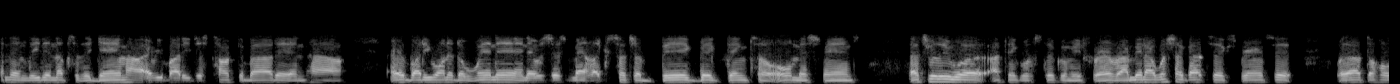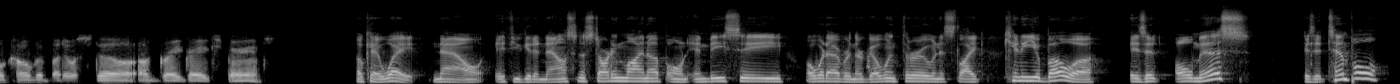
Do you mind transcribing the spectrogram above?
and then leading up to the game, how everybody just talked about it and how everybody wanted to win it, and it was just meant like such a big, big thing to Ole Miss fans. That's really what I think will stick with me forever. I mean, I wish I got to experience it without the whole COVID, but it was still a great, great experience. Okay, wait. Now, if you get announced in a starting lineup on NBC or whatever, and they're going through, and it's like Kenny Yeboah, is it Ole Miss? Is it Temple?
